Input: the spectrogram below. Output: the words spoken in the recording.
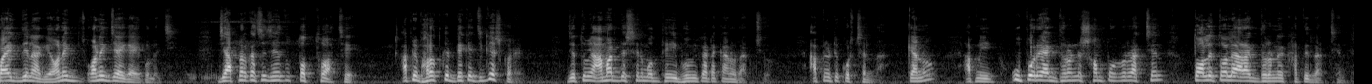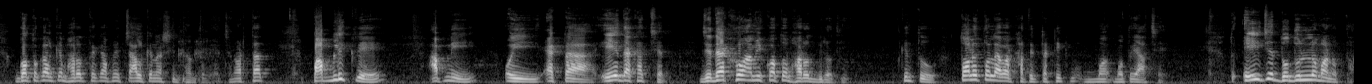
কয়েকদিন আগে অনেক অনেক জায়গায় বলেছি যে, আপনার কাছে যেহেতু তথ্য আছে, আপনি ভারতকে ডেকে জিজ্ঞেস করেন যে, তুমি আমার দেশের মধ্যে এই ভূমিকাটা কেন রাখছো? আপনি ওটি করছেন না। কেন? আপনি উপরে এক ধরনের সম্পর্ক রাখছেন, তলে তলে আর এক ধরনের খাতির রাখছেন। গতকালকে ভারত থেকে আপনি চাল কেনার সিদ্ধান্ত নিয়েছেন। অর্থাৎ পাবলিকরে আপনি ওই একটা এ দেখাচ্ছেন যে দেখো আমি কত ভারত বিরোধী। কিন্তু তলে তলে আবার খাতিরটা ঠিক মতোই আছে। তো এই যে দোদুল্যমানতা,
